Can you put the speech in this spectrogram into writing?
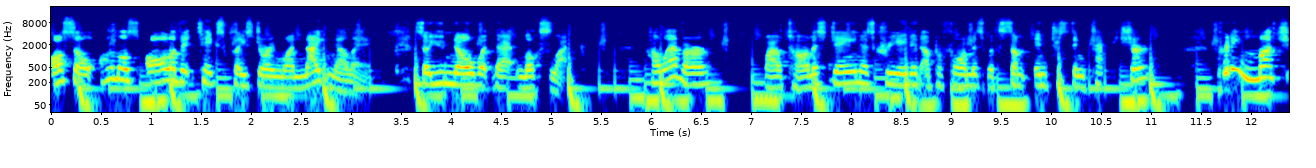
Also, almost all of it takes place during one night in LA, so you know what that looks like. However, while Thomas Jane has created a performance with some interesting texture, pretty much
